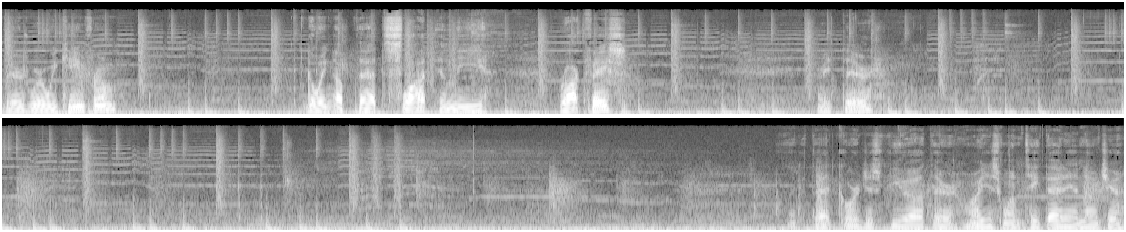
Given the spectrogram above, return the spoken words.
there's where we came from. Going up that slot in the rock face. Right there. Look at that gorgeous view out there. Oh, you just want to take that in, don't you?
